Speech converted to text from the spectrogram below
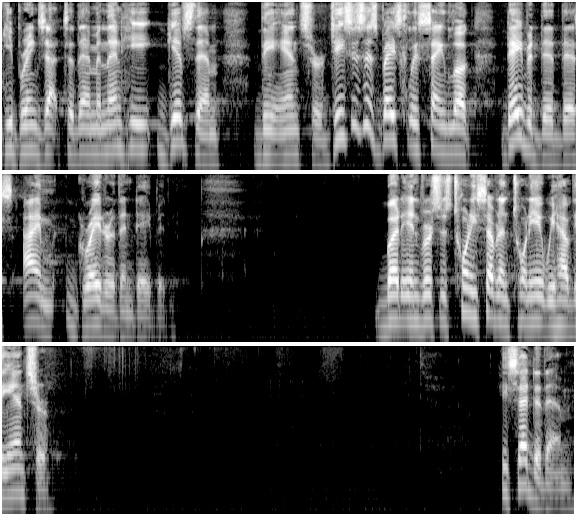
he brings that to them and then he gives them the answer. Jesus is basically saying, Look, David did this, I'm greater than David. But in verses 27 and 28, we have the answer. He said to them,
